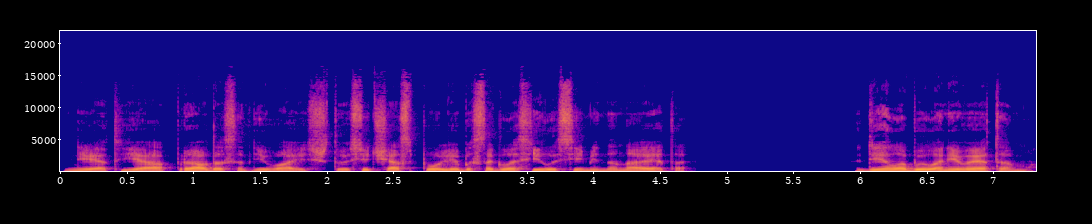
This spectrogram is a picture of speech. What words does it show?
Нет, я правда сомневаюсь, что сейчас Поле бы согласилась именно на это. Дело было не в этом.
